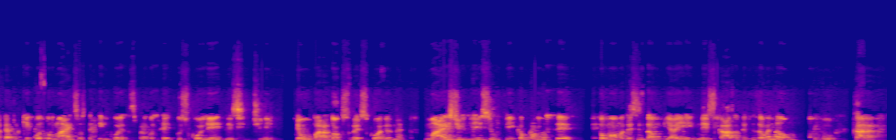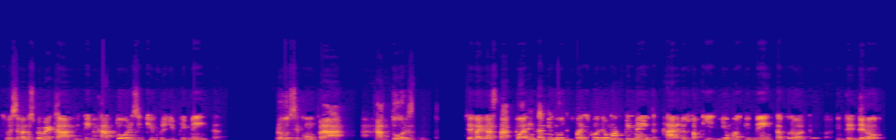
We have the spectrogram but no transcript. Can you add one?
Até porque quanto mais você tem coisas para você escolher e decidir, que é o paradoxo da escolha, né? Mais difícil fica para você tomar uma decisão. E aí, nesse caso, a decisão é não. Tipo, cara, se você vai no supermercado e tem 14 tipos de pimenta para você comprar 14, você vai gastar 40 minutos para escolher uma pimenta. Cara, eu só queria uma pimenta, brother. Entendeu?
